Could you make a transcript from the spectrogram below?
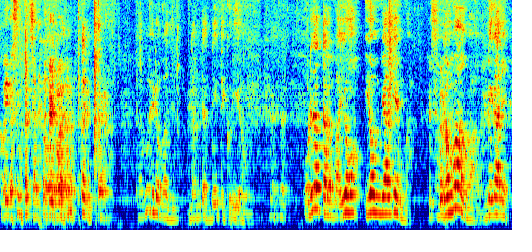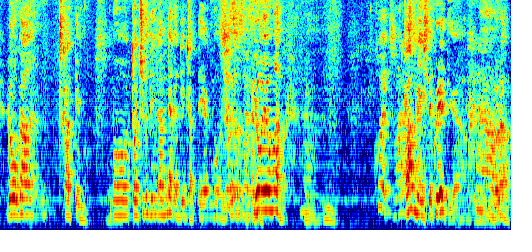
声が詰まっちゃったタムヒロまで涙出てくるよ俺だったらまあよ読み上げんわ。読まんわ眼鏡老眼使っても。もう途中で涙が出ちゃってもうよよ読まん。声つまら勘弁してくれって言うよ。あほら。本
